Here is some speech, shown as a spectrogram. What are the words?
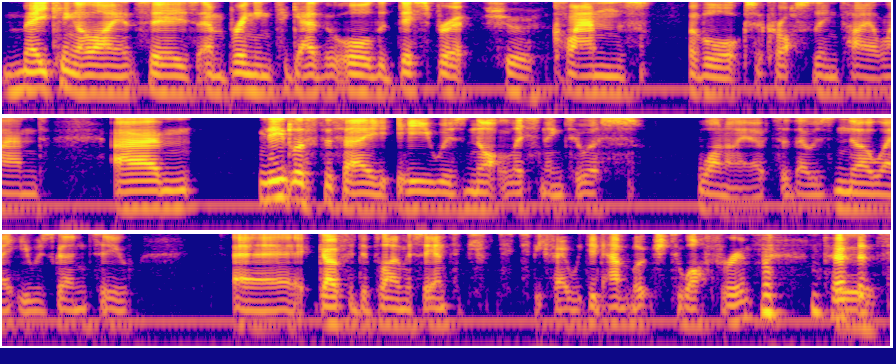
making alliances and bringing together all the disparate Sure. clans of orcs across the entire land. Um, needless to say, he was not listening to us one iota. There was no way he was going to uh, go for diplomacy. And to be, to be fair, we didn't have much to offer him. but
